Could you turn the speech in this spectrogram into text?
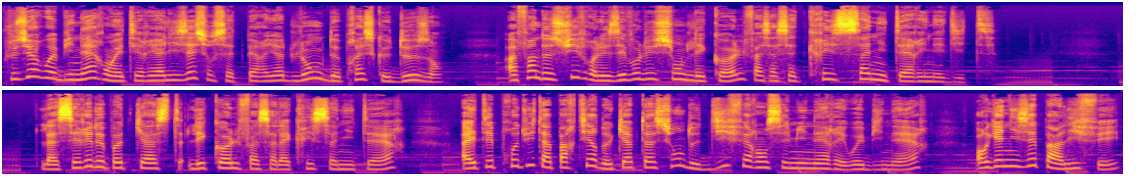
plusieurs webinaires ont été réalisés sur cette période longue de presque deux ans, afin de suivre les évolutions de l'école face à cette crise sanitaire inédite. La série de podcasts L'école face à la crise sanitaire a été produite à partir de captations de différents séminaires et webinaires organisés par l'IFE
